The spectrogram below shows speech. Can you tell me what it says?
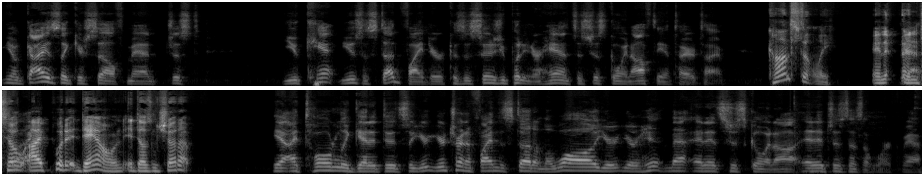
you know, guys like yourself, man, just you can't use a stud finder because as soon as you put it in your hands, it's just going off the entire time. constantly. And Yeah, so until I- I put it down, it doesn't shut up. Yeah, I totally get it, dude. So you're you're trying to find the stud on the wall, you're you're hitting that, and it's just going off, and it just doesn't work, man.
